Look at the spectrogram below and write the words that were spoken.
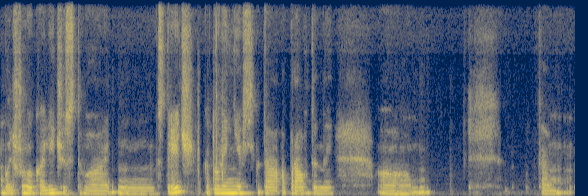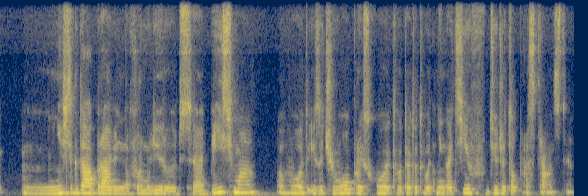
большое количество встреч, которые не всегда оправданы, там, не всегда правильно формулируются письма, вот, из-за чего происходит вот этот вот негатив в диджитал-пространстве.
